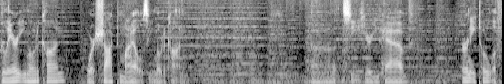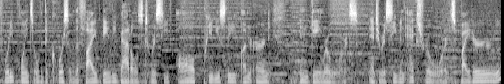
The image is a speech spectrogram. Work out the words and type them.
Glare emoticon or Shocked Miles emoticon. Uh, let's see here. You have earn a total of 40 points over the course of the five daily battles to receive all previously unearned in game rewards. And to receive an extra reward, Spider.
